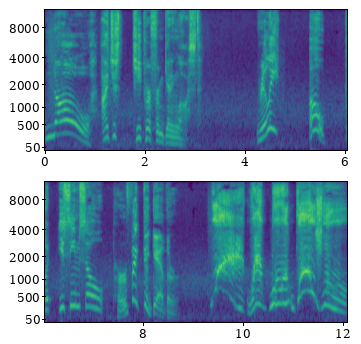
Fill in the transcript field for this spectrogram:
No! I just keep her from getting lost. Really? Oh, but you seem so... Perfect together. Yeah, like me and Daisy.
